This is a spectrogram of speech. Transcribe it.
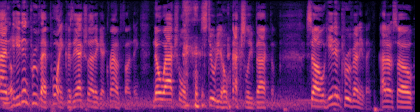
And Yep. he didn't prove that point because he actually had to get crowdfunding. No actual studio actually backed him. So he didn't prove anything. I don't so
